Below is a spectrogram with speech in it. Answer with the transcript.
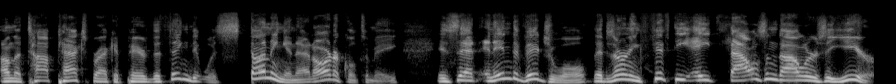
on the top tax bracket pair. The thing that was stunning in that article to me is that an individual that is earning $58,000 a year.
